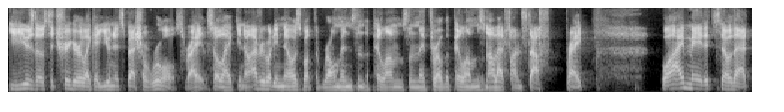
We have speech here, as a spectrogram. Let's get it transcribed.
use those to trigger like a unit special rules, right? So like, you know, everybody knows about the Romans and the Pilums and they throw the Pilums and all that fun stuff, right? Well, I made it so that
